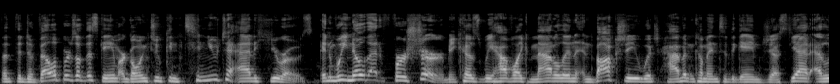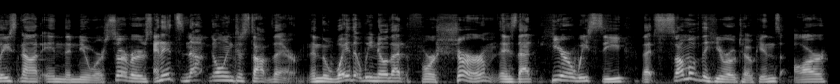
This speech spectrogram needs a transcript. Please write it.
that the developers of this game are going to continue to add heroes. And we know that for sure because we have like Madeline and Bakshi which haven't come into the game just yet at least not in the newer servers and it's not going to stop there. And the way that we know that for sure is that here we see that some of the hero tokens are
